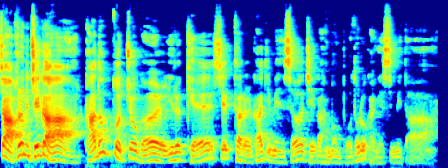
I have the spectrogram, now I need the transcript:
자, 그러면 제가 가덕도 쪽을 이렇게 섹터를 가지면서 제가 한번 보도록 하겠습니다.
